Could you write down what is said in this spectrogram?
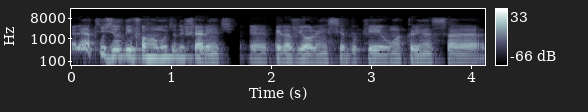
ela é atingida de forma muito diferente é, pela violência do que uma criança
